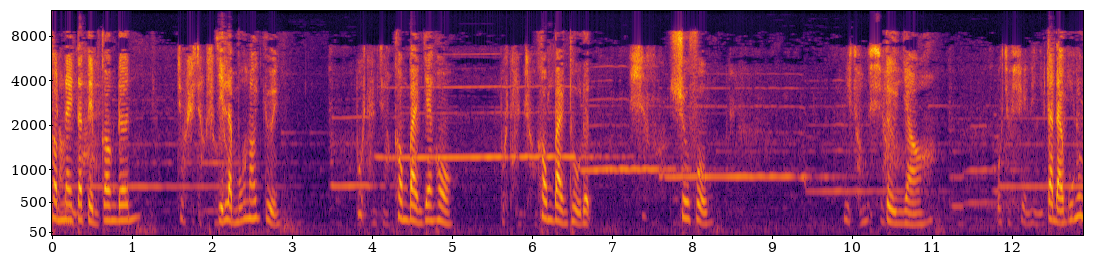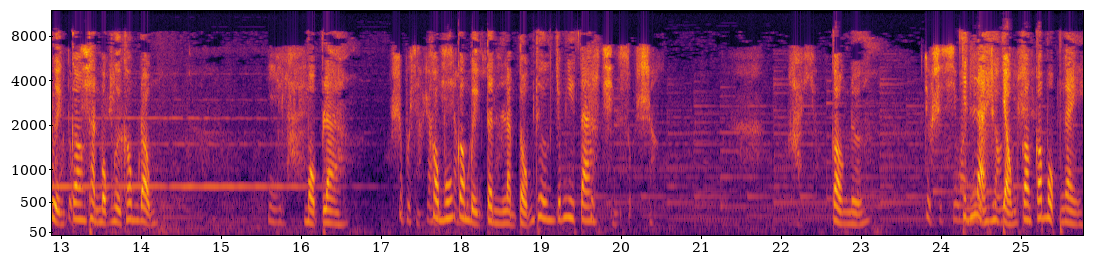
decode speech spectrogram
Hôm nay ta tìm con đến Chỉ là muốn nói chuyện. Không bàn giang hồ Không bàn thù địch. Sư phụ từ nhỏ Ta đã huấn luyện con thành một người không động. Một là Không muốn con bị tình làm tổn thương giống như ta. Còn nữa Chính là hy vọng con có một ngày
